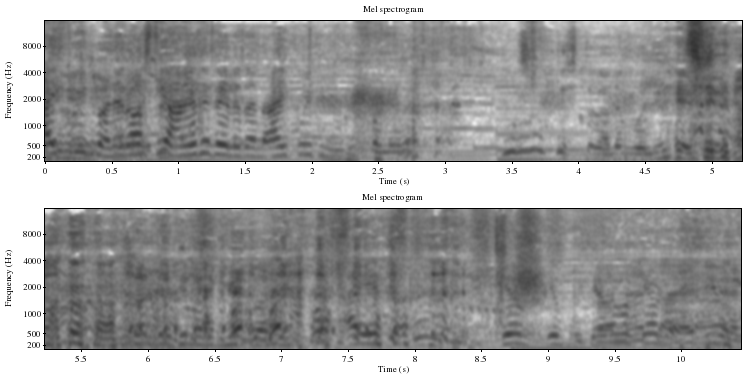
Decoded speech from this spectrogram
आई क्विट भनेर अस्ति हालेको थियो त्यसले त आई क्विट भनेर त्यस्तो गर्दै बोलिरहेको थिएँ।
